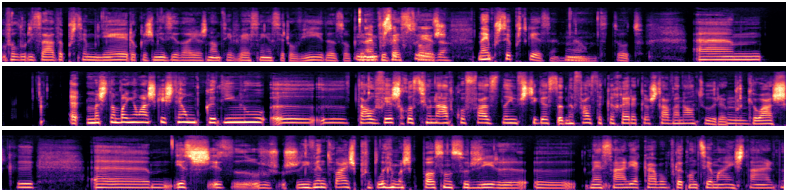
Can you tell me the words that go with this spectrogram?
valorizada por ser mulher ou que as minhas ideias não tivessem a ser ouvidas ou que Nem não por ser portuguesa. Voz. Nem por ser portuguesa, hum. não, de todo. Um, mas também eu acho que isto é um bocadinho, uh, uh, talvez, relacionado com a fase da investigação, na fase da carreira que eu estava na altura, hum. porque eu acho que uh, esses, esses os, os, eventuais problemas que possam surgir uh, nessa área acabam por acontecer mais tarde,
